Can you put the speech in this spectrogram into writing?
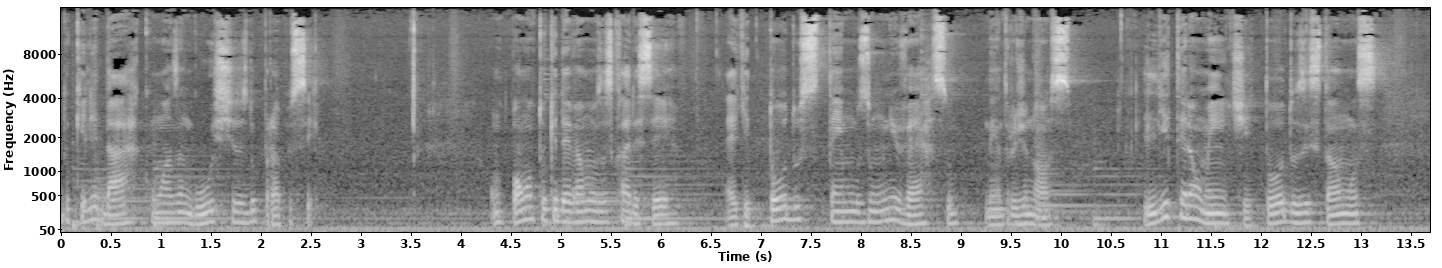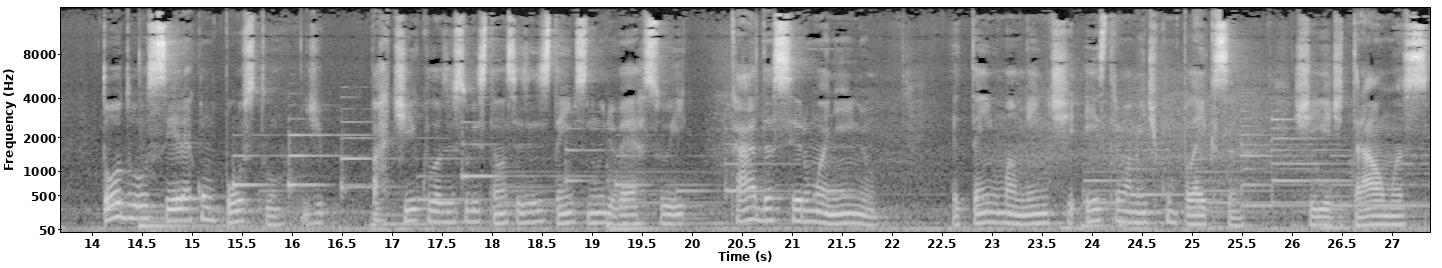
do que lidar com as angústias do próprio ser. Um ponto que devemos esclarecer é que todos temos um universo dentro de nós. Literalmente, todos estamos. Todo o ser é composto de partículas e substâncias existentes no universo e cada ser humaninho tem uma mente extremamente complexa, cheia de traumas,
